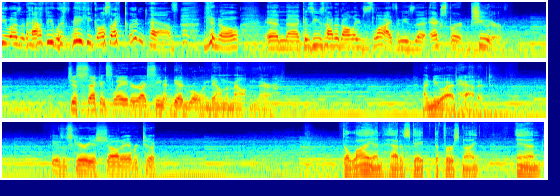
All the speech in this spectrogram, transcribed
He wasn't happy with me. He goes, I couldn't have, you know, and because uh, he's hunted all his life and he's the expert shooter. Just seconds later, I seen it dead rolling down the mountain there. I knew I'd had it. It was the scariest shot I ever took. The lion had escaped the first night and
